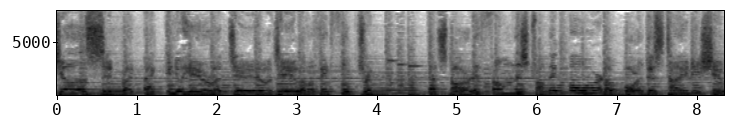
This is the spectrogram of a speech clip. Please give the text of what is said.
Just sit right back and you'll hear a tale, a tale of a fateful trip. that started from this tropic port aboard this tiny ship.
